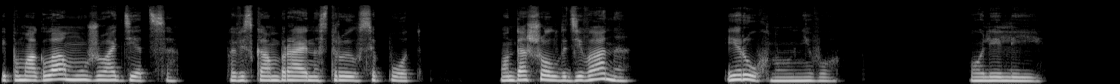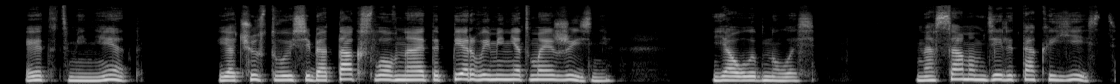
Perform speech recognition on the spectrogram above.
и помогла мужу одеться. По вискам Брайана струился пот. Он дошел до дивана и рухнул на него. О, Лили, этот минет... Я чувствую себя так, словно это первый минет в моей жизни. Я улыбнулась. На самом деле так и есть.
